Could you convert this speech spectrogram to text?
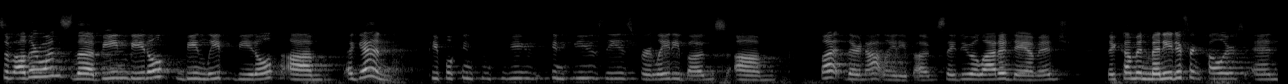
Some other ones, the bean beetle, bean leaf beetle. Um, again, people can confuse these for ladybugs, um, but they're not ladybugs. They do a lot of damage. They come in many different colors and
